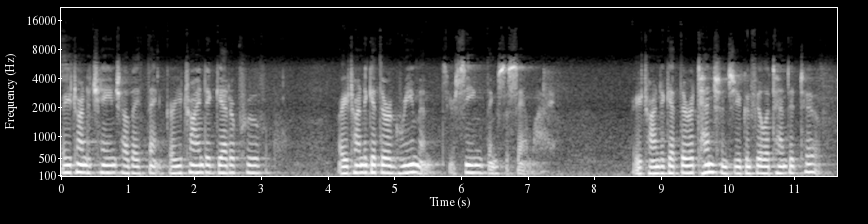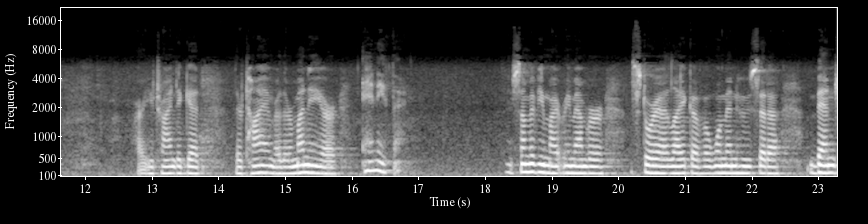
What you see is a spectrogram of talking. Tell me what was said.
Are you trying to change how they think? Are you trying to get approval? Are you trying to get their agreement? You're seeing things the same way. Are you trying to get their attention so you can feel attended to? Are you trying to get their time or their money or anything? And some of you might remember a story I like of a woman who's at a bench,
